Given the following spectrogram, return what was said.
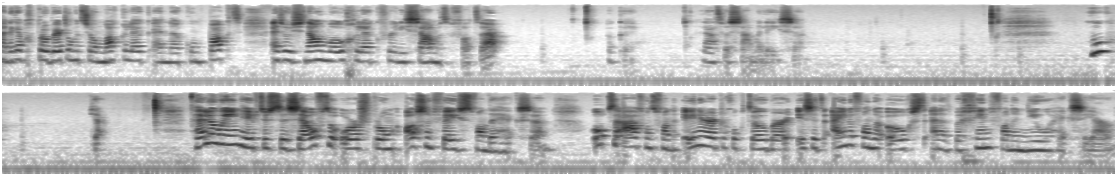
En ik heb geprobeerd om het zo makkelijk en compact en zo snel mogelijk voor jullie samen te vatten. Oké, laten we samen lezen. Oeh. Ja. Halloween heeft dus dezelfde oorsprong als een feest van de heksen. Op de avond van 31 oktober is het einde van de oogst en het begin van een nieuw heksenjaar.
